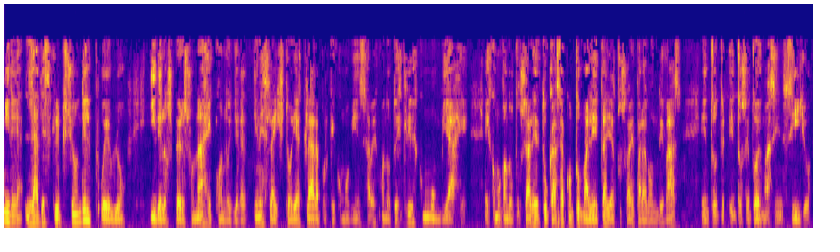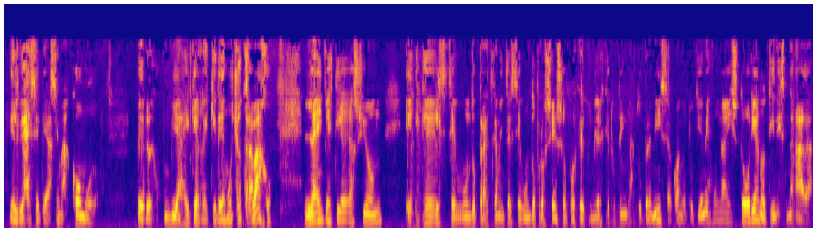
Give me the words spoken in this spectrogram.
Mira, la descripción del pueblo y de los personajes cuando ya tienes la historia clara, porque como bien sabes, cuando tú escribes como un viaje, es como cuando tú sales de tu casa con tus maletas, ya tú sabes para dónde vas, entonces, entonces todo es más sencillo, el viaje se te hace más cómodo pero es un viaje que requiere mucho trabajo. La investigación es el segundo, prácticamente el segundo proceso, porque el primero es que tú tengas tu premisa. Cuando tú tienes una historia, no tienes nada.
